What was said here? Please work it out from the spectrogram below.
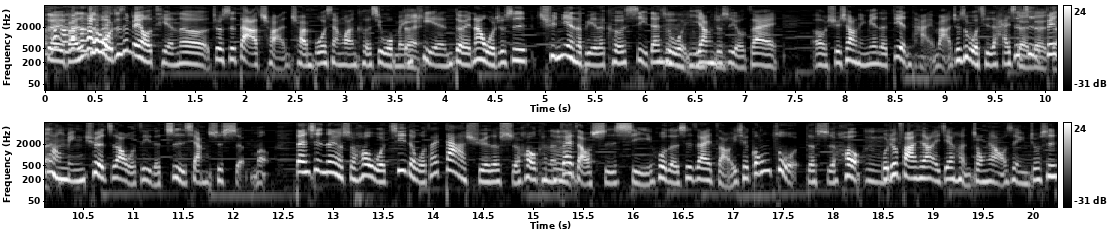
对，反正最后我就是没有填了，就是大传传播相关科系，我没填。对，对，那我就是去念了别的科系，但是我一样就是有在。呃，学校里面的电台嘛，就是我其实还是志非常明确知道我自己的志向是什么。但是那个时候，我记得我在大学的时候，可能在找实习、嗯、或者是在找一些工作的时候，嗯、我就发现了一件很重要的事情，就是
